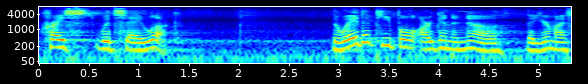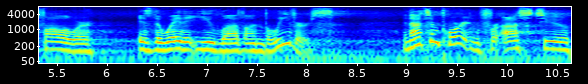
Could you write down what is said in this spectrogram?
Christ would say, Look, the way that people are going to know that you're my follower is the way that you love unbelievers. And that's important for us to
